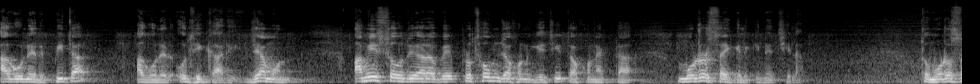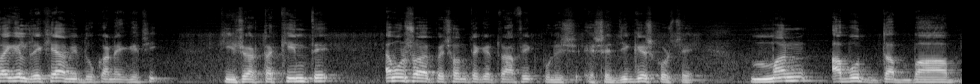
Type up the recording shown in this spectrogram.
আগুনের পিতা, আগুনের অধিকারী। যেমন, আমি সৌদি আরবে প্রথম যখন গেছি, তখন একটা মোটর সাইকেল কিনেছিলাম। তো মোটর সাইকেল রেখে আমি দোকানে গেছি, কিছু একটা কিনতে। এমন সময় পেছন থেকে ট্রাফিক পুলিশ এসে জিজ্ঞেস করছে, মান আবুদ্দাব্বাব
